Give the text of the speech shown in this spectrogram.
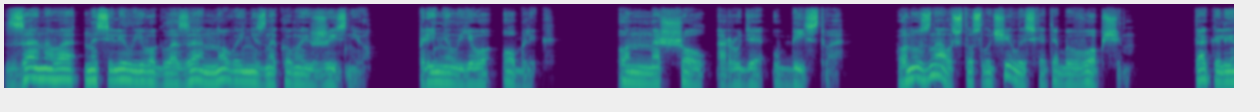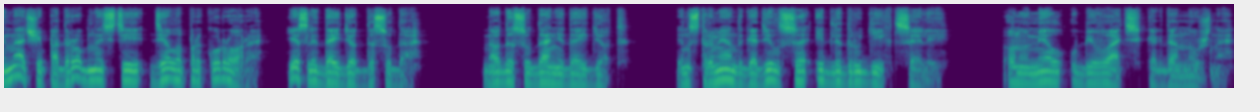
Заново населил его глаза новой незнакомой жизнью. Принял его облик. Он нашел орудие убийства. Он узнал, что случилось хотя бы в общем. Так или иначе, подробности – дело прокурора, если дойдет до суда. Но до суда не дойдет. Инструмент годился и для других целей. Он умел убивать, когда нужно.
